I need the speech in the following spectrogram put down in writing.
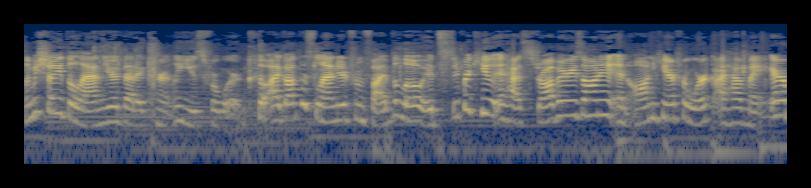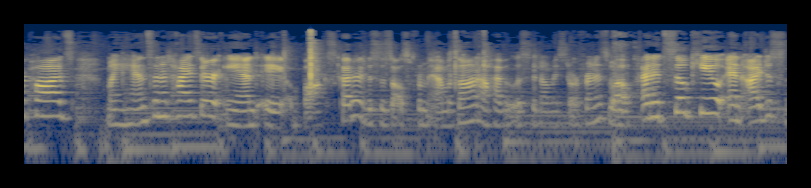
let me show you the lanyard that I currently use for work. So I got this lanyard from Five Below. It's super cute. It has strawberries on it and on here for work I have my AirPods, my hand sanitizer, and a box cutter. This is also from Amazon. I'll have it listed on my storefront as well. And it's so cute and I just,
